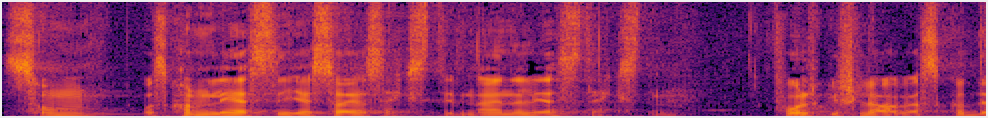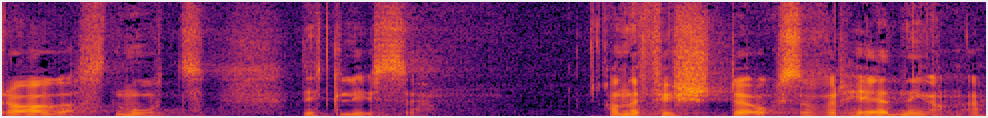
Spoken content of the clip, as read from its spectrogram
som vi kan lese i Jesaja 60, den ene leseteksten. Folkeslagene skal drages mot ditt lyset. Han er fyrste også for hedningene.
